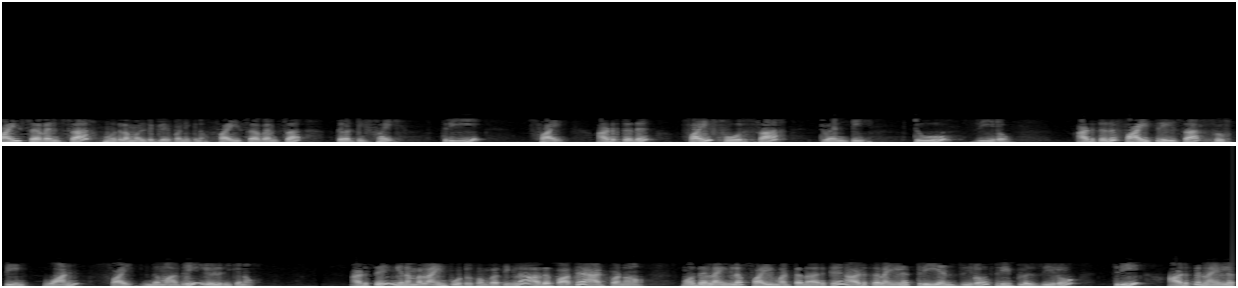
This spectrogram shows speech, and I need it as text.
ஃபைவ் செவன் சார் முதல்ல மல்டிப்ளை பண்ணிக்கணும். ஃபைவ் செவன் சார் தேர்ட்டி ஃபைவ் த்ரீ ஃபைவ் அடுத்தது ஃபைவ் ஃபோர் சார் டுவெண்ட்டி டூ ஜீரோ அடுத்தது ஃபைவ் த்ரீ சார் ஃபிஃப்டீன் ஒன் ஃபைவ் இந்த மாதிரி எழுதிக்கணும். அடுத்து இங்க நம்ம லைன் போட்டிருக்கோம் பாத்தீங்களா? அதை பார்த்து ஆட் பண்ணணும். முதல் லைன்ல ஃபைவ் மட்டும் தான் இருக்கு. அடுத்த லைன்ல three and zero three plus zero three அடுத்த லைன்ல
